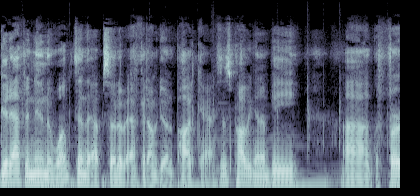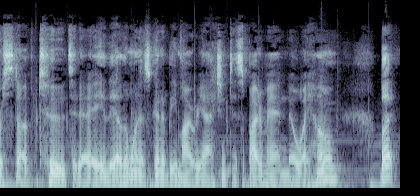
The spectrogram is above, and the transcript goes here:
Good afternoon and welcome to the episode of F It I'm Doing a Podcast. This is probably going to be uh, the first of two today. The other one is going to be my reaction to Spider Man No Way Home. But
